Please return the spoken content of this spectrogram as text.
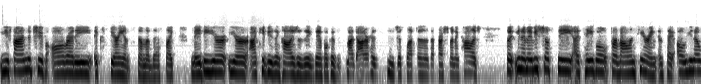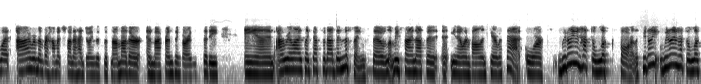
you find that you've already experienced some of this, like maybe you're you're I keep using college as the example because my daughter has, has just left as a freshman in college. But you know, maybe she'll see a table for volunteering and say, "Oh, you know what? I remember how much fun I had doing this with my mother and my friends in Garden City, and I realized like that's what I've been missing. So let me sign up and you know and volunteer with that." Or we don't even have to look far. Like we don't we don't even have to look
